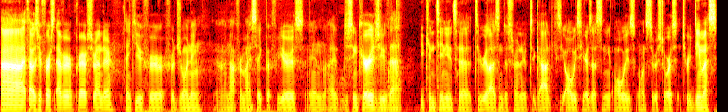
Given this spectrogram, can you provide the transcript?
uh, if that was your first ever prayer of surrender, thank you for, for joining. Uh, not for my sake, but for yours. And I just encourage you that you continue to, to realize and to surrender to God because He always hears us and He always wants to restore us and to redeem us.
